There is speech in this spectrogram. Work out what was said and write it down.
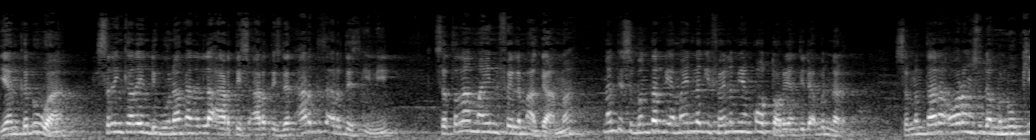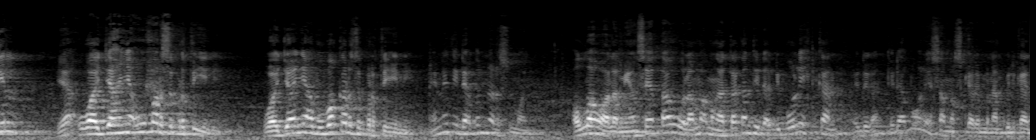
Yang kedua, sering kalian digunakan adalah artis-artis dan artis-artis ini setelah main film agama, nanti sebentar dia main lagi film yang kotor, yang tidak benar. Sementara orang sudah menukil ya wajahnya Umar seperti ini, wajahnya Abu Bakar seperti ini. Ini tidak benar semuanya. Allah alam yang saya tahu ulama mengatakan tidak dibolehkan, gitu kan? Tidak boleh sama sekali menampilkan.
